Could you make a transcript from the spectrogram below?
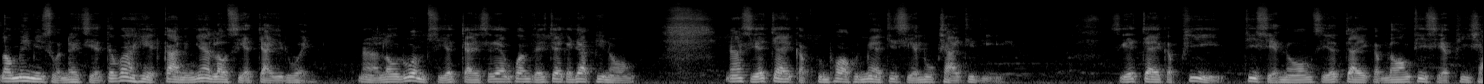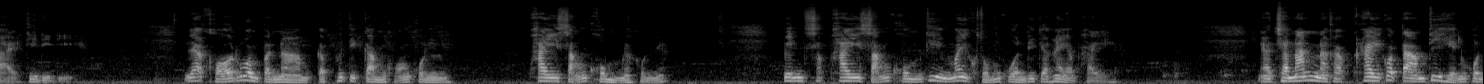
เราไม่มีส่วนได้เสีย แต่ว่าเหตุการณ์อย่างเงี้ยเราเสียใจด้วยนะเราร่วมเสียใจแสดงความเสียใจกับญาติพี่น้องนะเสียใจกับคุณพ่อคุณแม่ที่เสียลูกชายที่ดี เสียใจกับพี่ที่เสียน้อง เสียใจกับน้องที่เสียพี่ชายที่ดี ๆ และขอร่วมประนามกับพฤติกรรมของคนภัยสังคมนะคนเนี้ยเป็นภัยสังคมที่ไม่สมควรที่จะให้อภัย นะฉะนั้นนะครับใครก็ตามที่เห็นคน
